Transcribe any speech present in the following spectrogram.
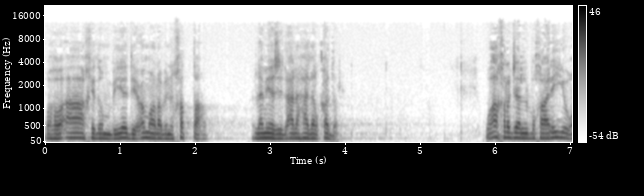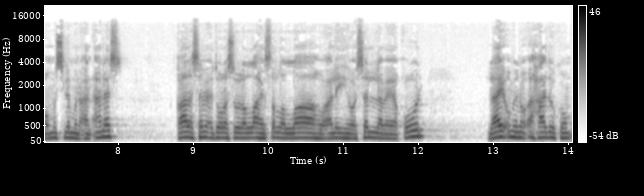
وهو آخذ بيد عمر بن الخطاب لم يزد على هذا القدر. وأخرج البخاري ومسلم عن أنس قال سمعت رسول الله صلى الله عليه وسلم يقول لا يؤمن أحدكم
